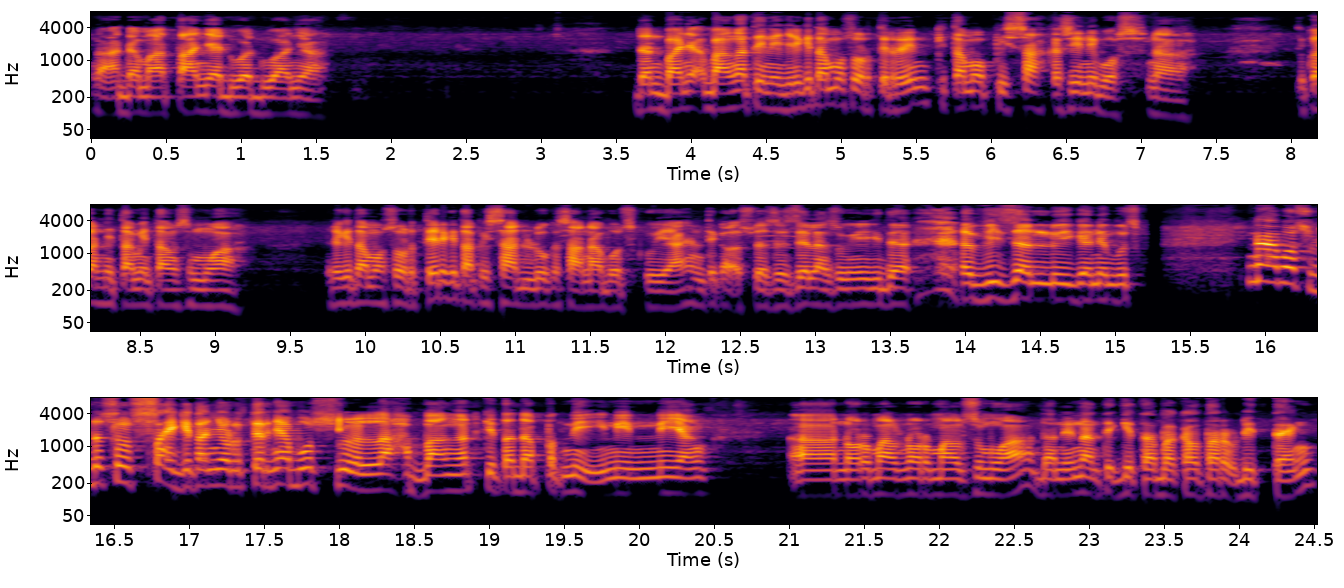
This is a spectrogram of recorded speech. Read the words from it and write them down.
Nggak ada matanya dua-duanya. Dan banyak banget ini. Jadi kita mau sortirin, kita mau pisah ke sini, bos. Nah, itu kan hitam-hitam semua. Jadi kita mau sortir, kita pisah dulu ke sana bosku ya. Nanti kalau sudah selesai langsung kita bisa dulu ikannya bosku. Nah bos sudah selesai kita nyortirnya bos lelah banget kita dapat nih ini ini yang eh, normal-normal semua dan ini nanti kita bakal taruh di tank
